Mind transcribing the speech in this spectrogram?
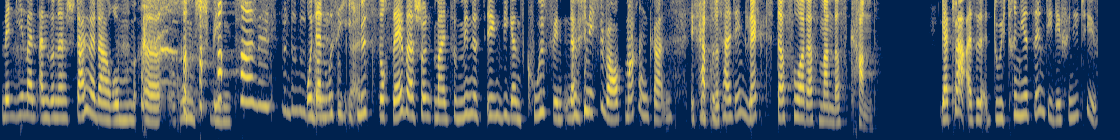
wenn jemand an so einer Stange da rum, äh, rumschwingt. Ich Und dann muss ich, so ich geil. müsste es doch selber schon mal zumindest irgendwie ganz cool finden, damit ich es überhaupt machen kann. Ich habe total dämlich. Respekt davor, dass man das kann. Ja klar, also durchtrainiert sind die definitiv.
